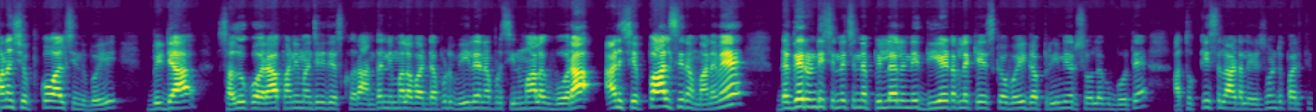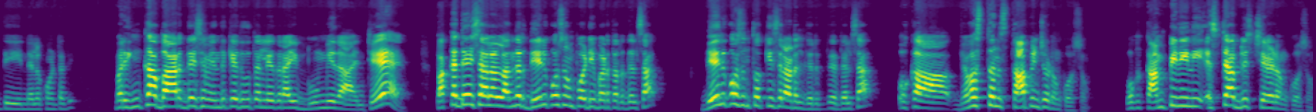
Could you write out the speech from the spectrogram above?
మనం చెప్పుకోవాల్సింది పోయి బిడ్డ చదువుకోరా పని మంచిగా చేసుకోరా అంత నిమ్మల పడ్డప్పుడు వీలైనప్పుడు సినిమాలకు పోరా అని చెప్పాల్సిన మనమే దగ్గరుండి చిన్న చిన్న పిల్లలని థియేటర్లకు వేసుకోబోయి ఇక ప్రీమియర్ షోలకు పోతే ఆ తొక్కిసలాటలు ఎటువంటి పరిస్థితి నెలకొంటుంది? మరి ఇంకా భారతదేశం ఎందుకు ఎదుగుతలేదురా ఈ భూమి మీద అంటే పక్క దేశాలలో అందరూ దేనికోసం పోటీ పడతారో తెలుసా? దేనికోసం తొక్కిసలాడలు జరుగుతాయి తెలుసా? ఒక వ్యవస్థను స్థాపించడం కోసం ఒక కంపెనీని ఎస్టాబ్లిష్ చేయడం కోసం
